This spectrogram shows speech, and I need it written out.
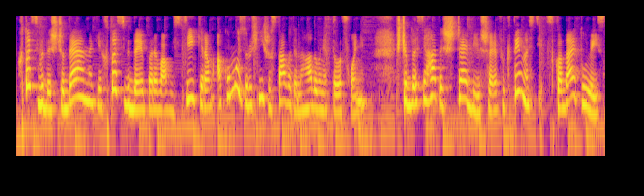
Хтось веде щоденники, хтось віддає перевагу стікерам, а комусь зручніше ставити нагадування в телефоні. Щоб досягати ще більшої ефективності, складай ту-ліст.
